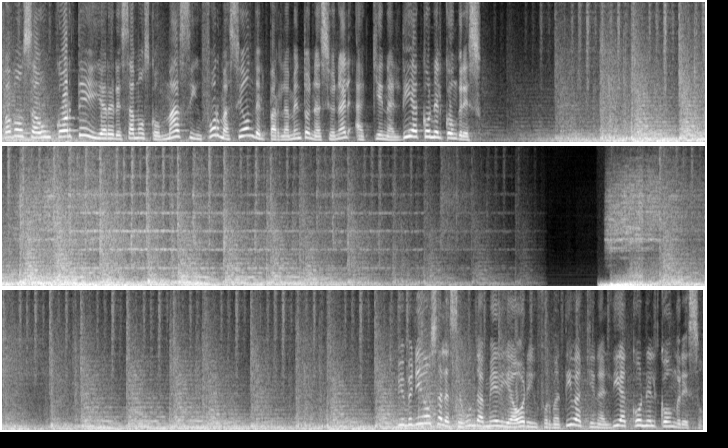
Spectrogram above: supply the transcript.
Vamos a un corte y ya regresamos con más información del Parlamento Nacional aquí en Al día con el Congreso. Bienvenidos a la segunda media hora informativa aquí en Al día con el Congreso.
